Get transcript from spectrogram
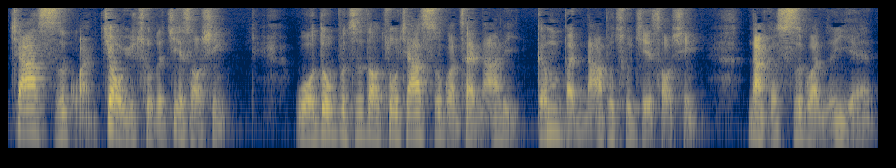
加使馆教育处的介绍信，我都不知道驻加使馆在哪里，根本拿不出介绍信。那个使馆人员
